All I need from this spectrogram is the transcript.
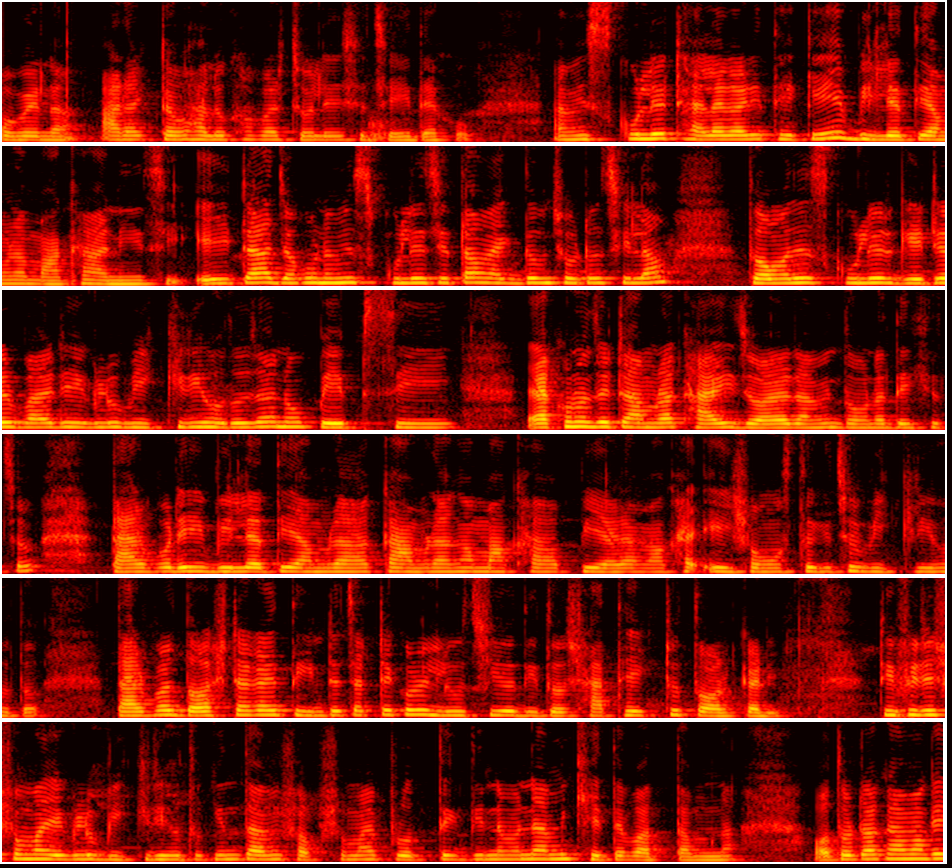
হবে না। আর একটা ভালো খাবার চলে এসেছে, এই দেখো। আমি স্কুলে ঠেলাগাড়ি থেকে বিলেতে আমরা মাখা আনিয়েছি। এইটা যখন আমি স্কুলে যেতাম, একদম ছোট ছিলাম, তো আমাদের স্কুলের গেটের বাইরে এগুলো বিক্রি হতো, জানো? পেপসি এখনও যেটা আমরা খাই, জয়ের আমি, তোমরা দেখেছ। তারপরে এই বিলাতি আমরা কামরাঙা মাখা, পেয়ারা মাখা, এই সমস্ত কিছু বিক্রি হতো। তারপর দশ টাকায় তিনটে চারটে করে লুচিও দিত, সাথে একটু তরকারি। টিফিনের সময় এগুলো বিক্রি হতো। কিন্তু আমি সবসময় প্রত্যেক দিনে মানে আমি খেতে পারতাম না। অত টাকা আমাকে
